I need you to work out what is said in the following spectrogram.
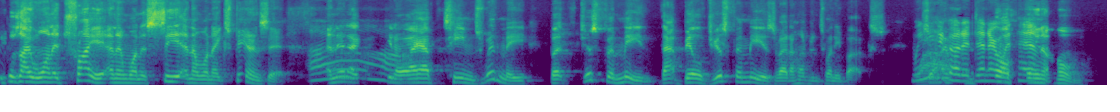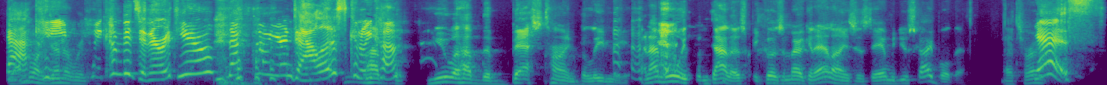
because i want to try it and i want to see it and i want to experience it and then I, you know Oh. i ah. have teams with me but just for me that bill just for me is about 120 bucks we Wow. need to go to dinner with him. at home Yeah, Yeah, can, you, with- can we come to dinner with you next time you're in Dallas? Can we come? the- you will have the best time believe me and i'm always in dallas because american airlines is there and we do skyboard there That's right. Yes.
